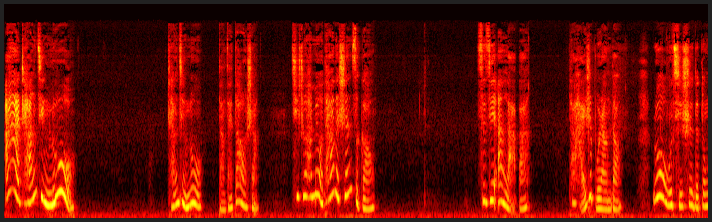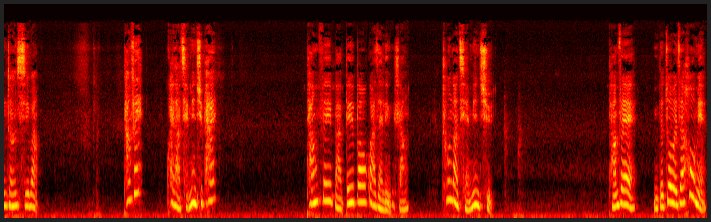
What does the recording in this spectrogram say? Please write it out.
啊！长颈鹿，长颈鹿挡在道上，汽车还没有它的身子高。司机按喇叭，他还是不让道，若无其事的东张西望。唐飞，快到前面去拍。唐飞把背包挂在领上，冲到前面去。唐飞，你的座位在后面，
